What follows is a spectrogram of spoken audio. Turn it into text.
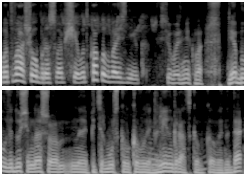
Вот ваш образ вообще, вот как он возник? Все возникло. Я был ведущим нашего петербургского КВН, ленинградского КВН, да.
